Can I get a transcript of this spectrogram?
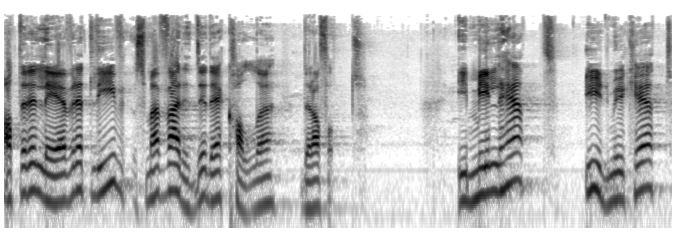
at dere lever et liv som er verdig det kallet dere har fått. I mildhet, ydmykhet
